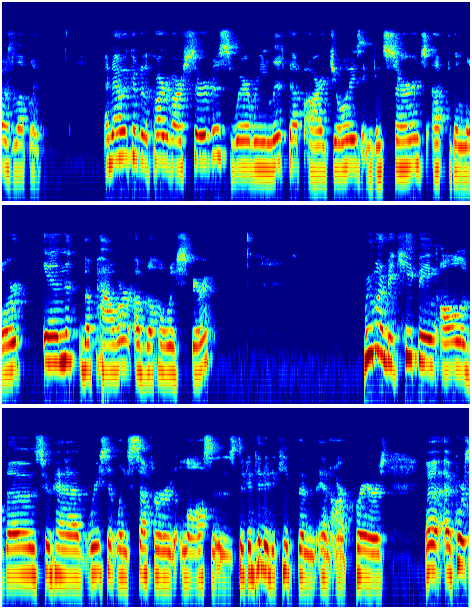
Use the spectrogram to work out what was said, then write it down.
That was lovely. And now we come to the part of our service where we lift up our joys and concerns up to the Lord in the power of the Holy Spirit. We want to be keeping all of those who have recently suffered losses to continue to keep them in our prayers. Uh, of course,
